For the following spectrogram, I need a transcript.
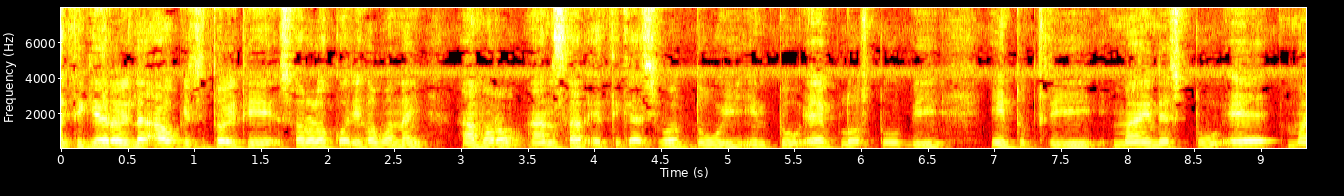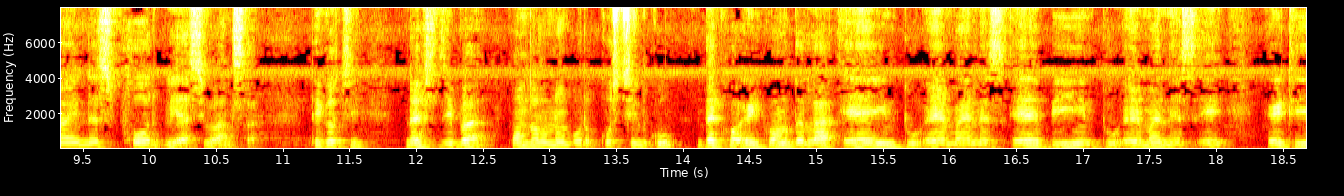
ଏତିକି ରହିଲା ଆଉ କିଛି ତ ଏଠି ସରଳ କରିହେବ ନାହିଁ ଆମର ଆନ୍ସର ଏତିକି ଆସିବ ଦୁଇ into A plus two B into three minus two A minus four B ଆସିବ ଆନ୍ସର ଠିକ ଅଛି ନେକ୍ସଟ ଯିବା ପନ୍ଦର ନମ୍ବର କ୍ୱେଶ୍ଚିନ୍ କୁ ଦେଖ ଏଇଠି କଣ ଦେଲା A into A minus A B into A minus A ଏଇଠି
